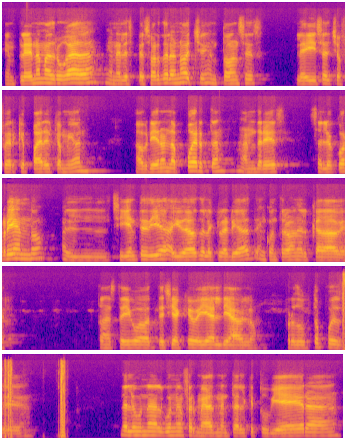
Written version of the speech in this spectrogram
En plena madrugada, en el espesor de la noche, entonces le dice al chofer que pare el camión. Abrieron la puerta, Andrés Salió corriendo. Al siguiente día, ayudados de la claridad, encontraron el cadáver. Entonces te digo, decía que veía el diablo. Producto pues de, de alguna, alguna enfermedad mental que tuviera.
